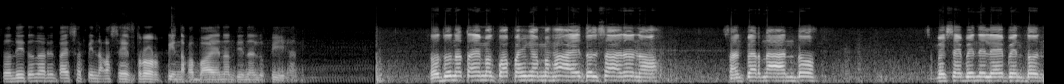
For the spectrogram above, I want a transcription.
So, dito na rin tayo sa pinaka-sentro or pinakabayan ng dinalupihan. So, doon na tayo magpapahinga mga idol sa ano, no? San Fernando. Sa may 7-Eleven doon.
